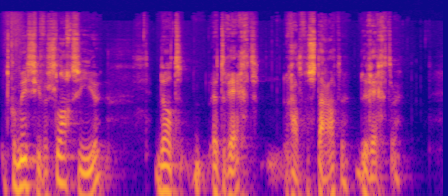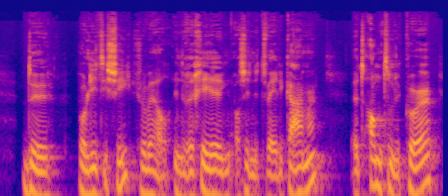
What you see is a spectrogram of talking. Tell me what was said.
het commissieverslag zie je dat het recht, de Raad van State, de rechter, de politici, zowel in de regering als in de Tweede Kamer, het ambtelijk corps,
